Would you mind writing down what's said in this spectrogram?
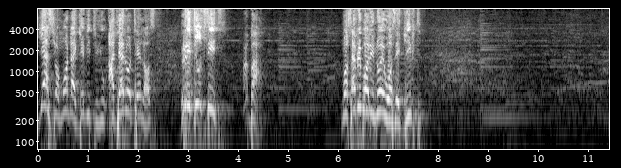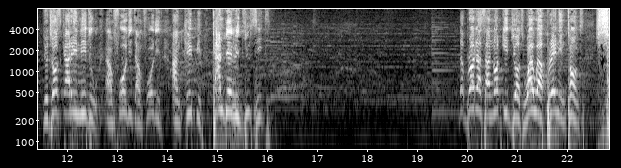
Yes, your mother gave it to you. Are there no tailors? Reduce it. Abba. Must everybody know it was a gift? You just carry needle and fold it and fold it and clip it. Can they reduce it? The brothers are not idiots. While we are praying in tongues,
